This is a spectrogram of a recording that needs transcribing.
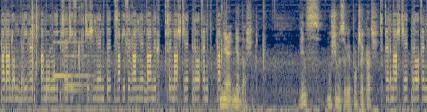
Paragon Driven, anuluj przycisk wciśnięty, zapisywanie danych, 13%, a Nie, nie da się. Więc musimy sobie poczekać, 14%,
